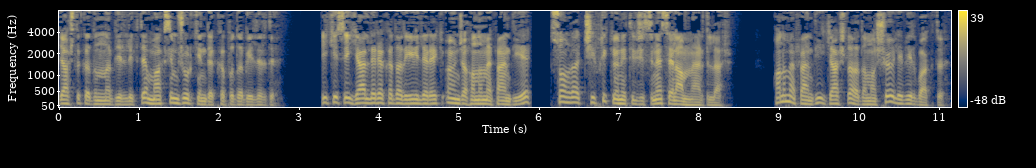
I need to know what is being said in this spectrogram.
Yaşlı kadınla birlikte Maxim Jurkin de kapıda belirdi. İkisi yerlere kadar eğilerek önce hanımefendiye, sonra çiftlik yöneticisine selam verdiler. Hanımefendi yaşlı adama şöyle bir baktı.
